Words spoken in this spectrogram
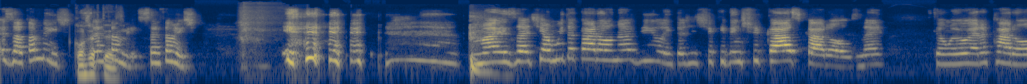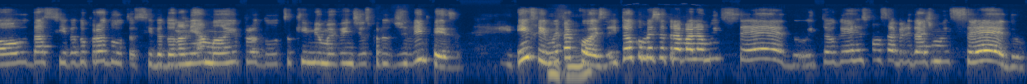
Exatamente, Com certamente, certamente. mas uh, tinha muita Carol na vila, então a gente tinha que identificar as Carols, né? Então eu era Carol da Cida do produto, a Cida dona minha mãe, o produto que minha mãe vendia os produtos de limpeza. Enfim, muita uhum. coisa. Então eu comecei a trabalhar muito cedo, então eu ganhei responsabilidade muito cedo.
